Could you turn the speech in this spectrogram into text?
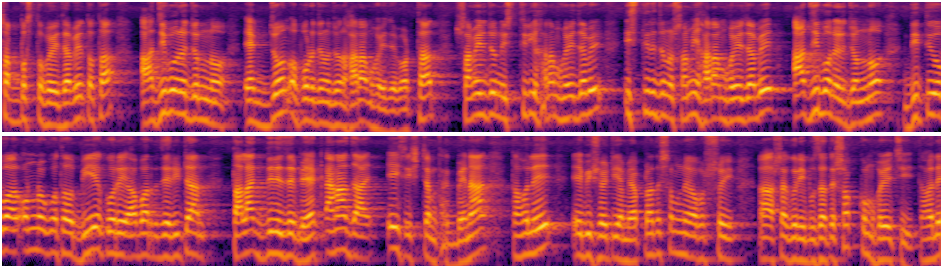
সাব্যস্ত হয়ে যাবে তথা আজীবনের জন্য একজন অপরজনের জন্য হারাম হয়ে যাবে। অর্থাৎ স্বামীর জন্য স্ত্রী হারাম হয়ে যাবে, স্ত্রীর জন্য স্বামী হারাম হয়ে যাবে আজীবনের জন্য। দ্বিতীয়বার অন্য কোথাও বিয়ে করে আবার যে রিটার্ন তালাক দিলে যে ব্যাগ আনা যায়, এই সিস্টেম থাকবে না। তাহলে এই বিষয়টি আমি আপনাদের সামনে অবশ্যই আশা করি বোঝাতে সক্ষম হয়েছি। তাহলে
